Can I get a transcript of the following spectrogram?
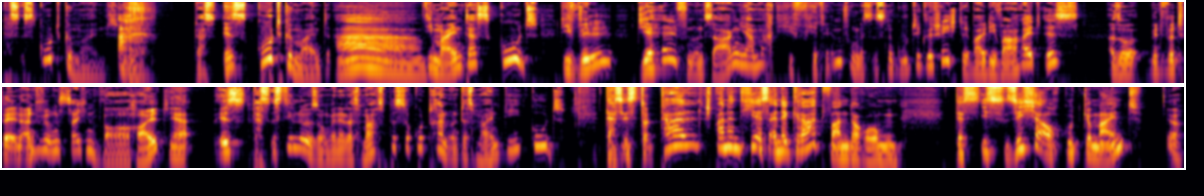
das ist gut gemeint. Ach. Das ist gut gemeint. Ah. Die meint das gut. Die will dir helfen und sagen, ja, mach die vierte Impfung. Das ist eine gute Geschichte, weil die Wahrheit ist, also mit virtuellen Anführungszeichen, Wahrheit Ja. ist, das ist die Lösung. Wenn du das machst, bist du gut dran. Und das meint die gut. Das ist total spannend. Hier ist eine Gratwanderung. Das ist sicher auch gut gemeint. Ja.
